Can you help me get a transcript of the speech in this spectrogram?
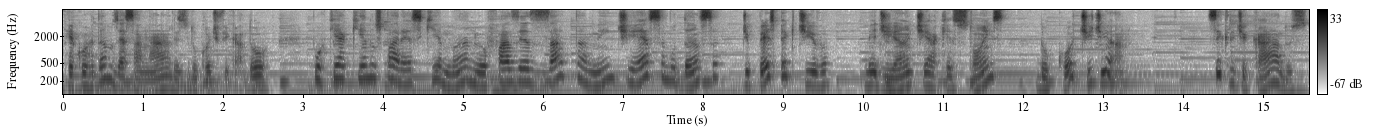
Recordamos essa análise do codificador porque aqui nos parece que Emmanuel faz exatamente essa mudança de perspectiva mediante a questões do cotidiano. Se criticados,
